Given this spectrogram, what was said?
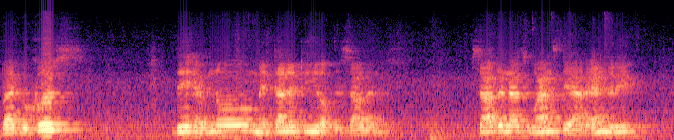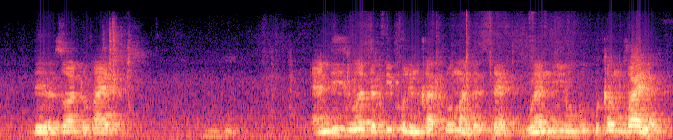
But because they have no mentality of the southerners. Southerners, once they are angry, they resort to violence. And this is what the people in Khartoum understand. When you become violent,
